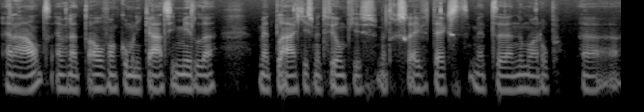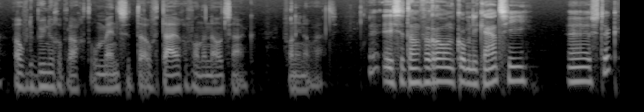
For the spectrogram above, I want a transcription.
herhaald. En vanuit tal van communicatiemiddelen met plaatjes, met filmpjes, met geschreven tekst, met eh, noem maar op, eh, over de bühne gebracht om mensen te overtuigen van de noodzaak van innovatie. Is het dan vooral een communicatiestuk?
